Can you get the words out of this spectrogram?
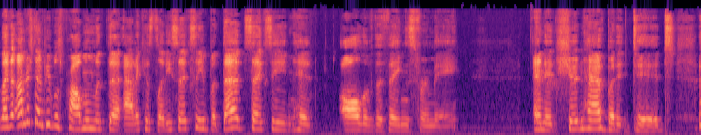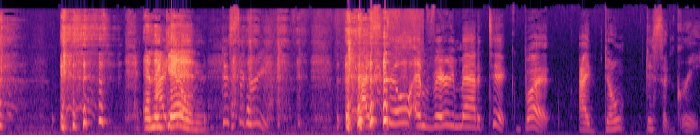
Like I understand people's problem with the Atticus Letty sex scene, but that sex scene hit all of the things for me. And it shouldn't have, but it did. and I again, don't disagree. I still am very mad at Tick, but I don't disagree.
